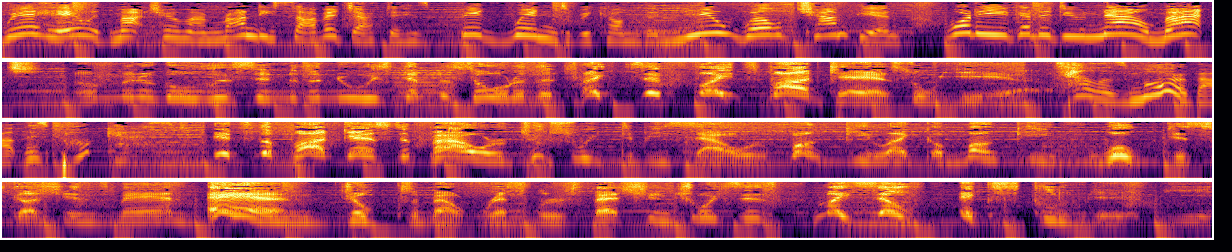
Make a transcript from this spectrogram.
We're here with Macho Man Randy Savage after his big win to become the new world champion. What are you going to do now, Match? I'm gonna go listen to the newest episode of the Tights and Fights podcast. Oh yeah. Tell us more about this podcast. It's the podcast of power, too sweet to be sour, funky like a monkey, woke discussions, man, and jokes about wrestlers' fashion choices, myself excluded. Yeah.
